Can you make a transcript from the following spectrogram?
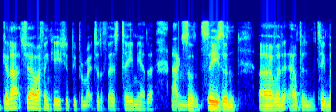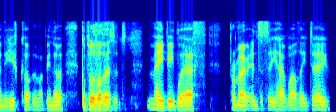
Garnacho, I think he should be promoted to the first team. He had an excellent season uh, when it, helping the team win the Youth Cup. There might be another couple of others that may be worth promoting to see how well they do.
